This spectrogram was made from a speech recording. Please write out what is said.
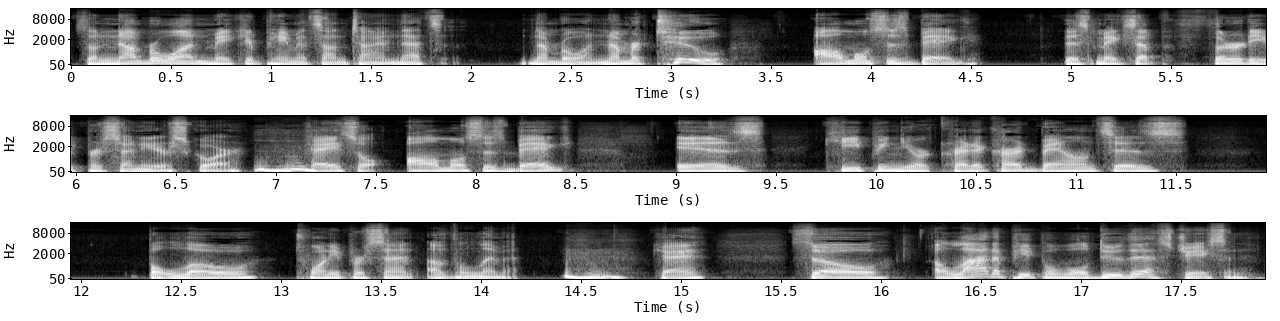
So number one, make your payments on time. That's number one. Number two, almost as big. This makes up 30% of your score. Mm-hmm. Okay. So almost as big is keeping your credit card balances below 20% of the limit. Mm-hmm. Okay. So a lot of people will do this, Jason.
